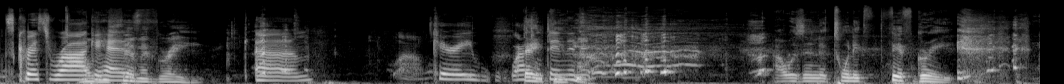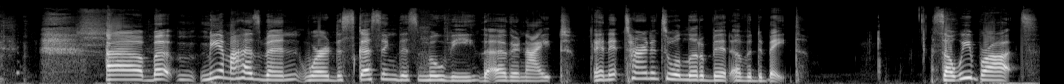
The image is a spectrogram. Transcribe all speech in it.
It's Chris Rock. It has seventh grade. um Kerry Washington you. in it. I was in the 25th grade. Uh, but me and my husband were discussing this movie the other night, and it turned into a little bit of a debate. So we brought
